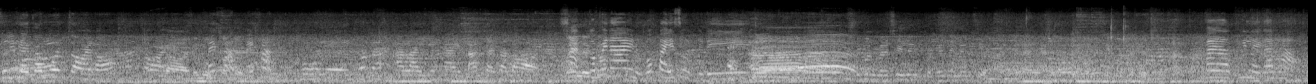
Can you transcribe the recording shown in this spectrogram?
ซึ่งเล็กก็ม่วนจอยเนาะจอยไม่ขัดไม่ขัดโบเลยว่าแบบอะไรยังไงตามใจตลอด ขัดก็ไม่ได้หนูก็ไปสุดอยู่ดีซึ่งมันไม่ใช่เรื่องมันไม่ใช่เรื่องเสียหายอะไรเราเราไม่ใช่มันจะเป็นปัญหาไม่แล้วพี่เล็กก็ถามโบ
